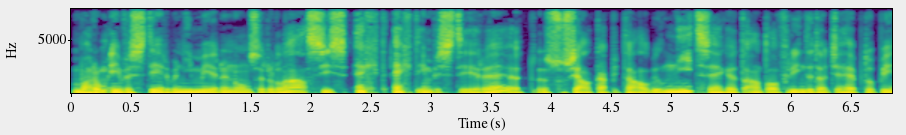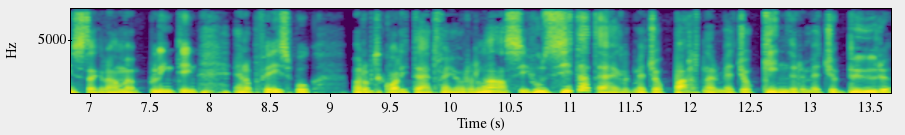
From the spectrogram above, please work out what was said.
waarom investeren we niet meer in onze relaties? Echt, echt investeren. Hè? Het sociaal kapitaal wil niet zeggen het aantal vrienden dat je hebt op Instagram, op LinkedIn en op Facebook, maar op de kwaliteit van jouw relatie. Hoe zit dat eigenlijk met jouw partner, met jouw kinderen, met je buren,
